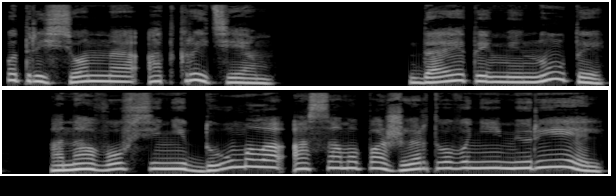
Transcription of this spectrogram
потрясённая открытием. До этой минуты она вовсе не думала о самопожертвовании Мюриэль.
